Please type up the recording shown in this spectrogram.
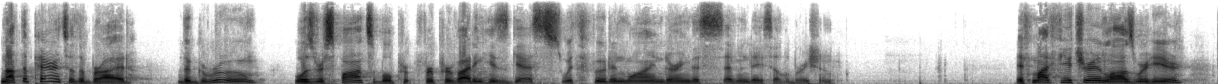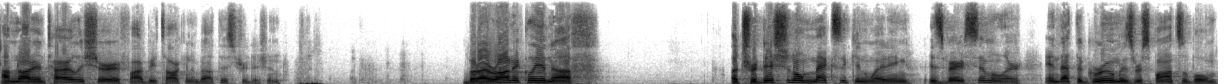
not the parents of the bride, the groom was responsible for providing his guests with food and wine during this seven day celebration. If my future in laws were here, I'm not entirely sure if I'd be talking about this tradition. But ironically enough, a traditional Mexican wedding is very similar in that the groom is responsible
